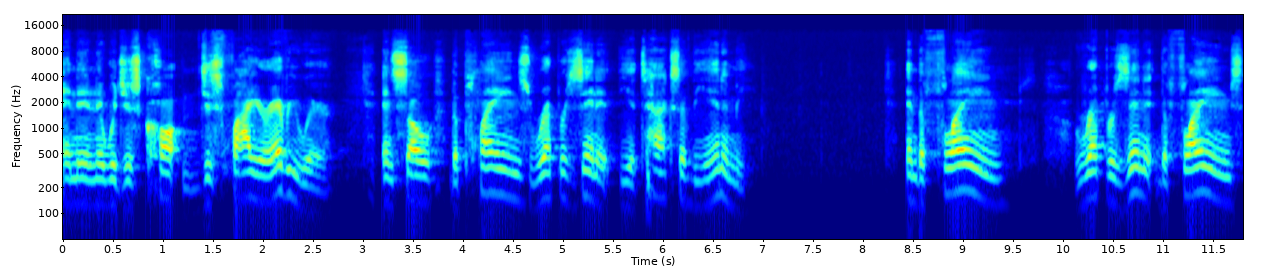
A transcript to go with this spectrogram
And then it would just call, just fire everywhere. And so the planes represented the attacks of the enemy. And the flames represented the flames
